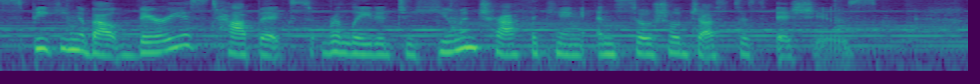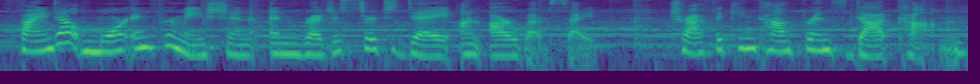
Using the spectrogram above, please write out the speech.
speaking about various topics related to human trafficking and social justice issues. Find out more information and register today on our website traffickingconference.com.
